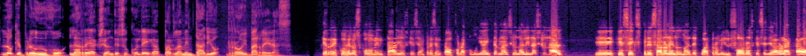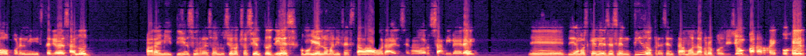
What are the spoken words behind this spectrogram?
lo que produjo la reacción de su colega parlamentario Roy Barreras que recoge los comentarios que se han presentado por la comunidad internacional y nacional, eh, que se expresaron en los más de 4.000 foros que se llevaron a cabo por el Ministerio de Salud para emitir su resolución 810, como bien lo manifestaba ahora el senador Sami Merén. Eh, digamos que en ese sentido presentamos la proposición para recoger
